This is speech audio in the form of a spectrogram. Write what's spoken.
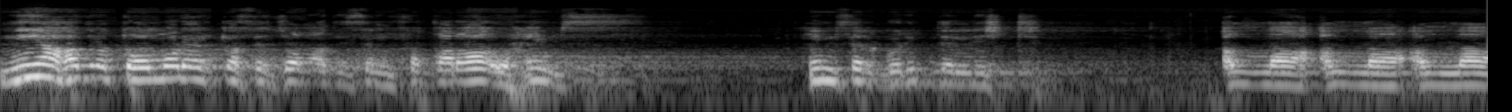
নিয়া হজরত ওমরের কাছে জমা দিচ্ছেন ফকরা ও হিমস হিমসের গরিবদের লিস্ট আল্লাহ আল্লাহ আল্লাহ।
